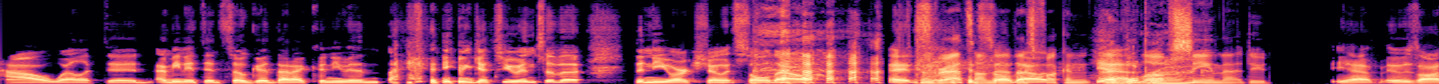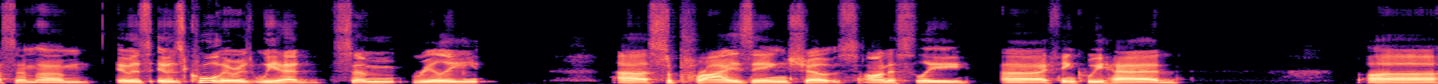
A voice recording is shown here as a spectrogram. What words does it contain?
how well it did. I mean, it did so good that I couldn't even I couldn't even get you into the the New York show. It sold out. It- Congrats it on that. sold That's fucking. Yeah. I love Brag. seeing that, dude. yeah it was awesome um it was it was cool there was we had some really uh surprising shows honestly uh i think we had uh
